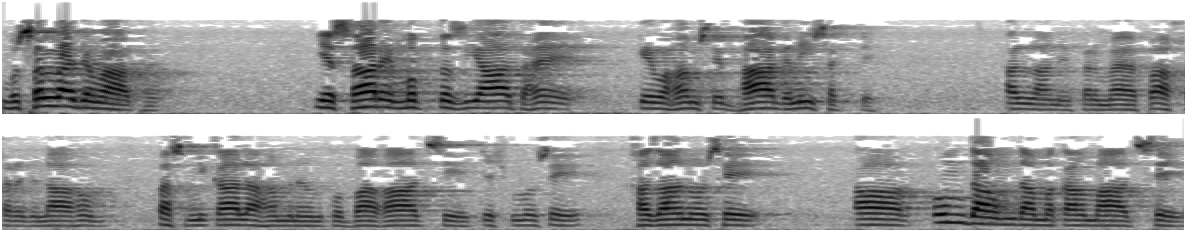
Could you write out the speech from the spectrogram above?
مسلح جماعت ہیں۔ یہ سارے مقتضیات ہیں کہ وہ ہم سے بھاگ نہیں سکتے۔ اللہ نے فرمایا فاخرج لاہم پس نکالا ہم نے ان کو باغات سے، چشموں سے، خزانوں سے اور عمدہ عمدہ مقامات سے۔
